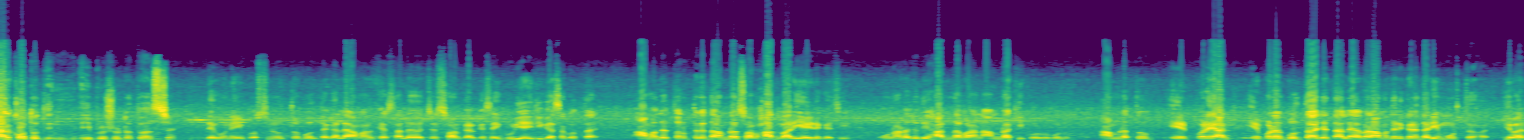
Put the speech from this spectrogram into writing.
আর কতদিন? এই প্রশ্নটা তো আসছে। দেখুন এই প্রশ্নের উত্তর বলতে গেলে আমাকে তাহলে হচ্ছে সরকারকে সেই ঘুরিয়েই জিজ্ঞাসা করতে হয়। আমাদের তরফ থেকে তো আমরা সব হাত বাড়িয়েই রেখেছি। ওনারা যদি হাত না বাড়ান আমরা কি করব বলুন? আমরা তো এরপরে আর এরপরে বলতে হয় যে তাহলে আবার আমাদের এখানে দাঁড়িয়ে মরতে হয়। এবার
